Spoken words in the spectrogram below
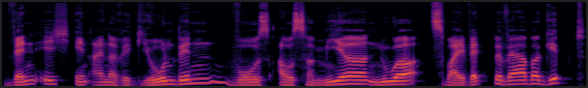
wenn ich in einer Region bin, wo es außer mir nur zwei Wettbewerber gibt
